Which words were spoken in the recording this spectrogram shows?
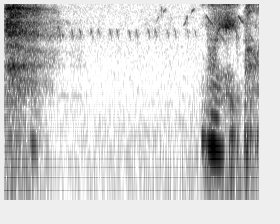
I hate my life.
